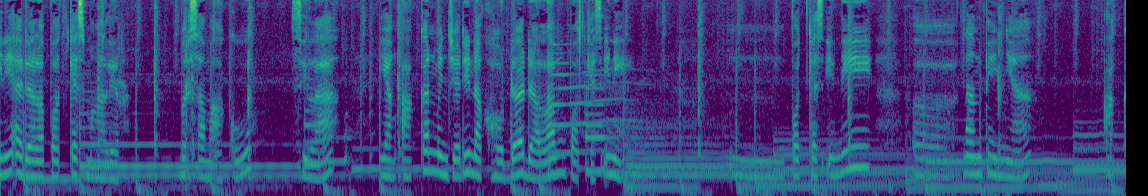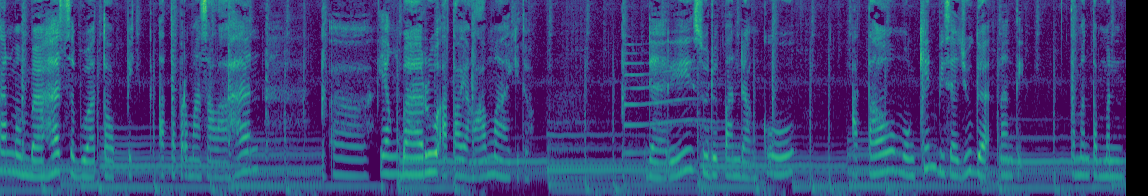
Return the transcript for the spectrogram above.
adalah podcast mengalir bersama aku, Sila, yang akan menjadi nakhoda dalam podcast ini. Hmm, podcast ini uh, nantinya akan membahas sebuah topik atau permasalahan uh, yang baru atau yang lama gitu. Dari sudut pandangku atau mungkin bisa juga nanti teman-teman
